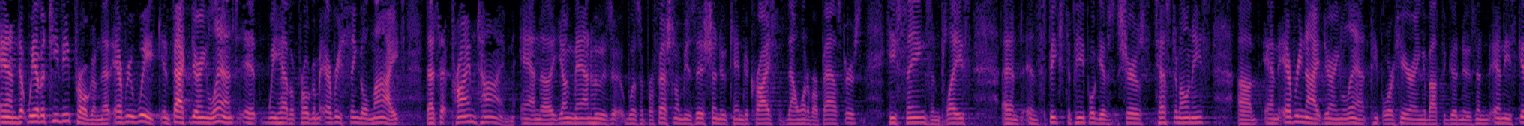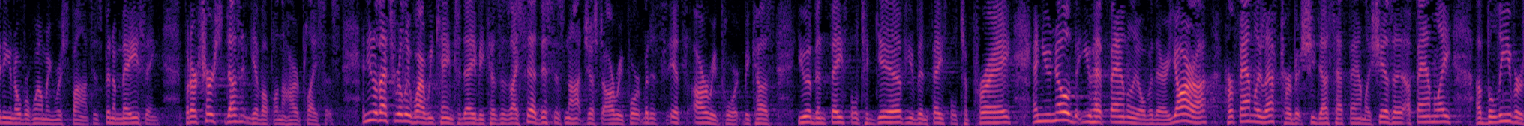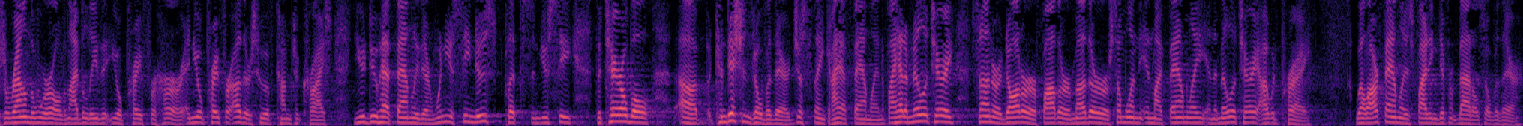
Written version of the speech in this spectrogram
And we have a TV program that every week, in fact, during Lent, it, we have a program every single night that's at prime time. And a young man who was a professional musician who came to Christ is now one of our pastors. He sings and plays and, and speaks to people, gives, shares testimonies. Um, and every night during Lent, people are hearing about the good news, and, and he's getting an overwhelming response. It's been amazing. But our church doesn't give up on the hard places. And you know, that's really why we came today, because as I said, this is not just our report, but it's, it's our report, because you have been faithful to give, you've been faithful to pray, and you know that you have family over there. Yara, her family left her, but she does have family. She has a, a family of believers around the world, and I believe that you'll pray for her, and you'll pray for others who have come to Christ. You do have family there. And when you see news clips and you see the terrible uh, conditions over there, just think, I have family. And if I had a military son or a daughter or father or mother or someone in my family in the military, I would pray. Well, our family is fighting different battles over there.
